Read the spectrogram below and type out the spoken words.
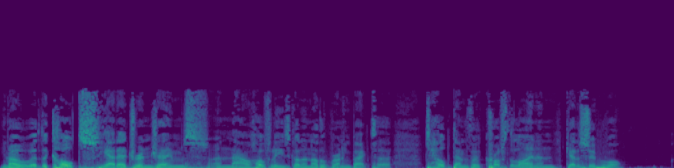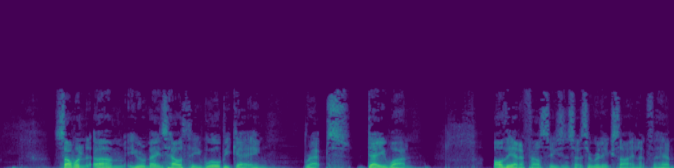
you know at the Colts he had Edgerrin James, and now hopefully he's got another running back to to help Denver cross the line and get a Super Bowl. Someone um, who remains healthy will be getting reps day one of the NFL season, so it's a really exciting look for him.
